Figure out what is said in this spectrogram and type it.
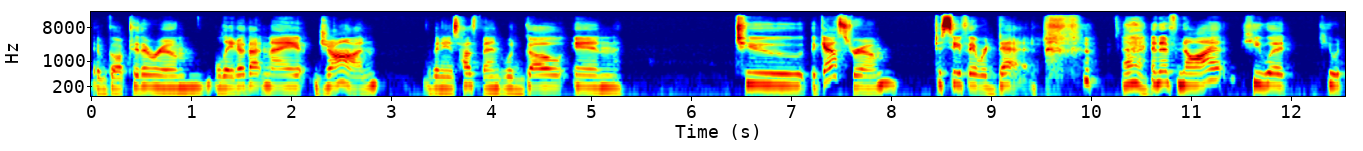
They would go up to their room. Later that night, John, Lavinia's husband, would go in to the guest room to see if they were dead. Oh. and if not, he would he would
